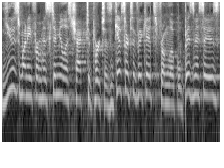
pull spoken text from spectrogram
used money from his stimulus check to purchase gift certificates from local businesses,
